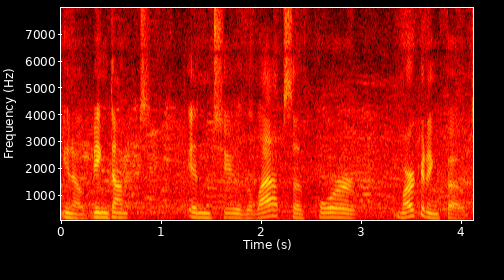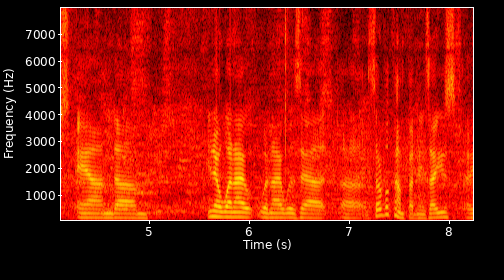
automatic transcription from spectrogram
you know, being dumped into the laps of poor marketing folks. And um, you know, when I when I was at uh, several companies, I used I,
